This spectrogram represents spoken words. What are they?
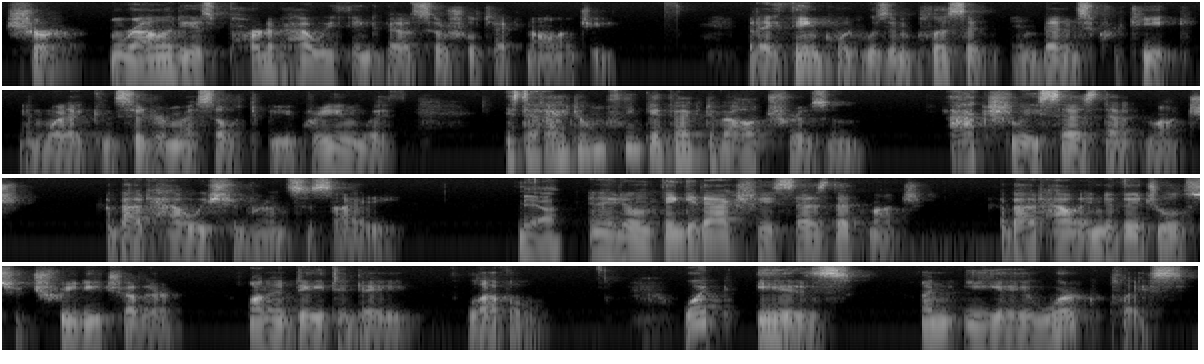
Sure, morality is part of how we think about social technology. But I think what was implicit in Ben's critique and what I consider myself to be agreeing with is that I don't think effective altruism actually says that much about how we should run society. Yeah. And I don't think it actually says that much about how individuals should treat each other on a day to day level. What is an EA workplace?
